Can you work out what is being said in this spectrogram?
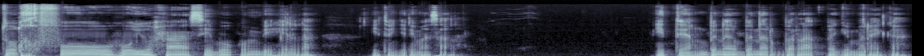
tukhfuhu yuhasibukum bihillah. Itu yang jadi masalah. Itu yang benar-benar berat bagi mereka.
